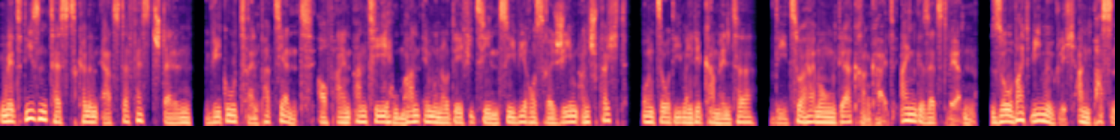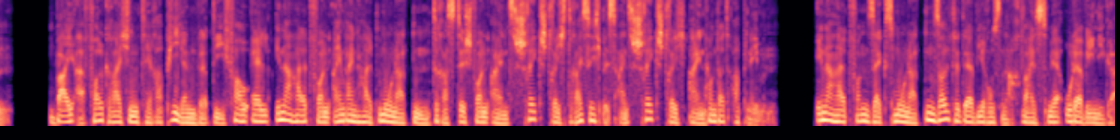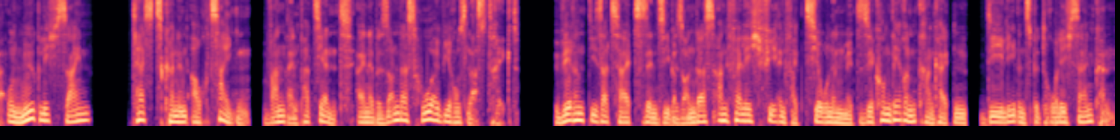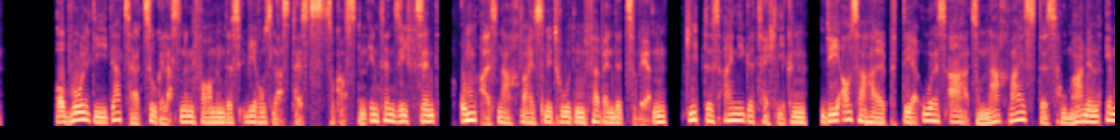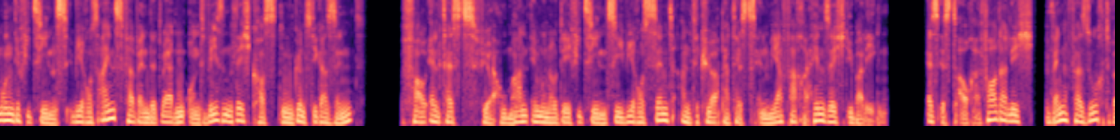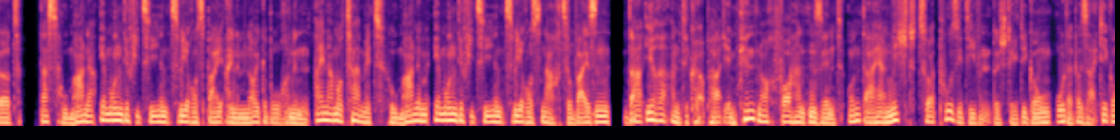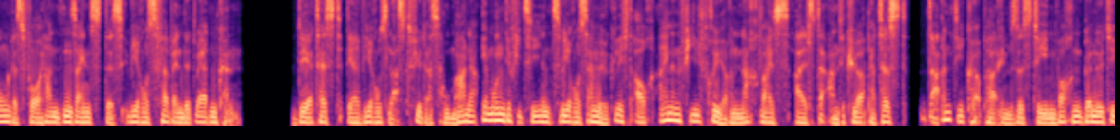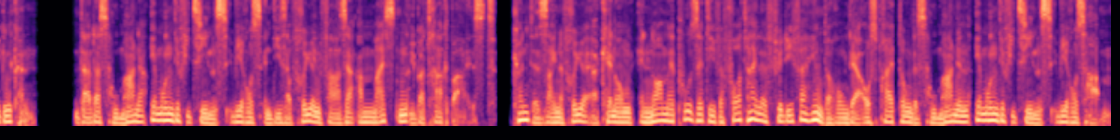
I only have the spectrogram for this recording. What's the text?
Mit diesen Tests können Ärzte feststellen, wie gut ein Patient auf ein anti-human Immunodefizienz-Virus-Regime anspricht, und so die Medikamente, die zur Hemmung der Krankheit eingesetzt werden, so weit wie möglich anpassen bei erfolgreichen Therapien wird die VL innerhalb von eineinhalb Monaten drastisch von 1-30 bis 1-100 abnehmen. Innerhalb von sechs Monaten sollte der Virusnachweis mehr oder weniger unmöglich sein. Tests können auch zeigen, wann ein Patient eine besonders hohe Viruslast trägt. Während dieser Zeit sind sie besonders anfällig für Infektionen mit sekundären Krankheiten, die lebensbedrohlich sein können obwohl die derzeit zugelassenen Formen des Viruslastttests zu kostenintensiv sind, um als Nachweismethoden verwendet zu werden, gibt es einige Techniken, die außerhalb der USA zum Nachweis des humanen Immundefizienz-Virus 1 verwendet werden und wesentlich kostengünstiger sind. VL-Tests für Human-Immunodefizienz-Virus sind Antikörpertests in mehrfacher Hinsicht überlegen. Es ist auch erforderlich, wenn versucht wird, das humane Immundefizienzvirus bei einem Neugeborenen einer Mutter mit humanem Immundefizienzvirus nachzuweisen, da ihre Antikörper im Kind noch vorhanden sind und daher nicht zur positiven Bestätigung oder Beseitigung des Vorhandenseins des Virus verwendet werden können. Der Test der Viruslast für das humane Immundefizienzvirus ermöglicht auch einen viel früheren Nachweis als der Antikörpertest, da Antikörper im System Wochen benötigen können da das humane Immundefizienzvirus in dieser frühen Phase am meisten übertragbar ist, könnte seine frühe Erkennung enorme positive Vorteile für die Verhinderung der Ausbreitung des humanen Immundefizienzvirus haben.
